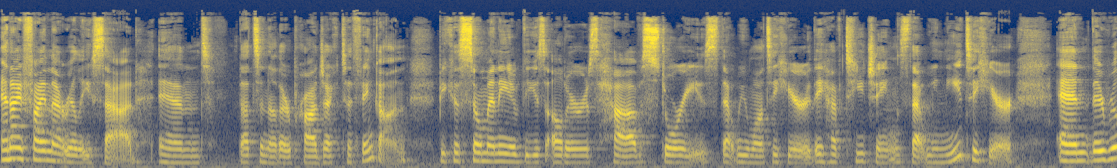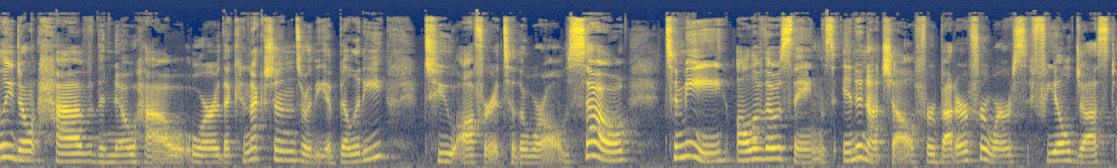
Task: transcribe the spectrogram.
And I find that really sad. And that's another project to think on because so many of these elders have stories that we want to hear. They have teachings that we need to hear, and they really don't have the know how or the connections or the ability to offer it to the world. So, to me, all of those things, in a nutshell, for better for worse, feel just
